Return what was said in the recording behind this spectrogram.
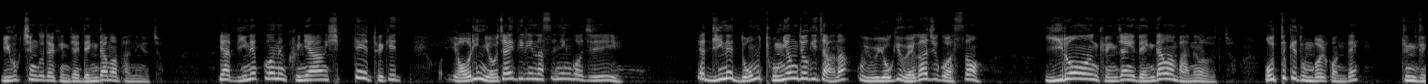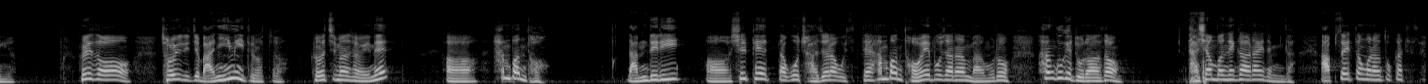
미국 친구들 굉장히 냉담한 반응이었죠. 야, 니네 거는 그냥 10대 되게 어린 여자애들이나 쓰는 거지. 야, 니네 너무 동양적이지 않아? 요- 여기 왜 가지고 왔어? 이런 굉장히 냉담한 반응을 얻었죠. 어떻게 돈 벌 건데? 등등이요. 그래서 저희도 이제 많이 힘이 들었죠. 그렇지만 저희는 어, 한 번 더 남들이 어, 실패했다고 좌절하고 있을 때 한 번 더 해보자라는 마음으로 한국에 돌아와서 다시 한번 생각을 하게 됩니다. 앞서 했던 거랑 똑같았어요.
